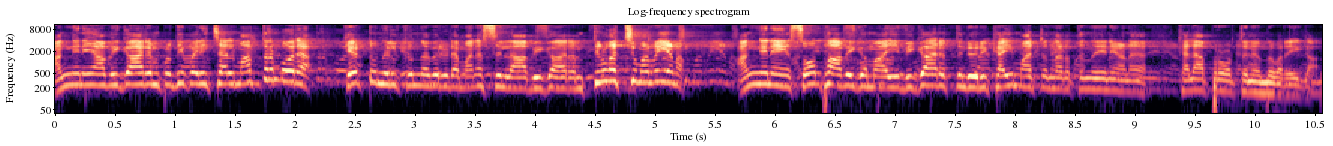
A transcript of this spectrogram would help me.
അങ്ങനെ ആ വികാരം പ്രതിഫലിച്ചാൽ മാത്രം പോരാ. കേട്ടു നിൽക്കുന്നവരുടെ മനസ്സിൽ ആ വികാരം തിളച്ചു മറിയണം അങ്ങനെ സ്വാഭാവികമായി വികാരത്തിന്റെ ഒരു കൈമാറ്റം നടത്തുന്നതിനെയാണ് കലാപ്രവർത്തനം എന്ന് പറയുക.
